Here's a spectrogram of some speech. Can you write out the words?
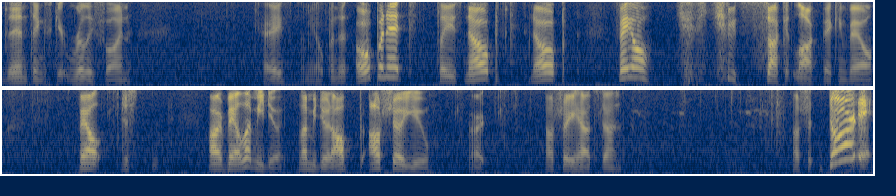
Then things get really fun. Okay, let me open it. Open it! Please, nope. Nope. Vahl! you suck at lockpicking, Vahl. Vahl, just... Alright, Vahl, let me do it. Let me do it. I'll, I'll show you. Alright. I'll show you how it's done. I'll show... Darn it!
